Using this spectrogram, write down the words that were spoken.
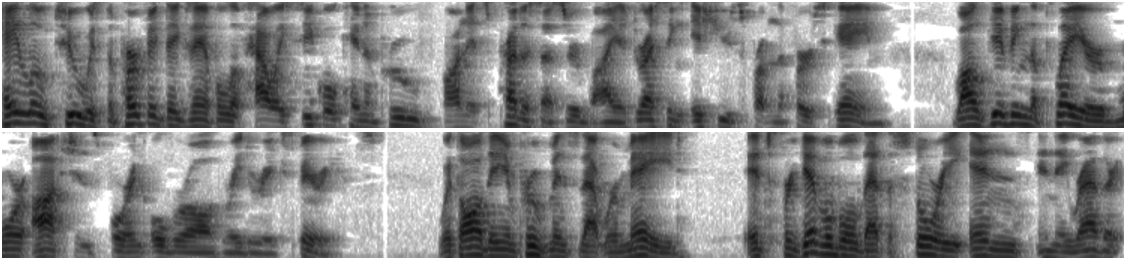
Halo 2 is the perfect example of how a sequel can improve on its predecessor by addressing issues from the first game, while giving the player more options for an overall greater experience. With all the improvements that were made, it's forgivable that the story ends in a rather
